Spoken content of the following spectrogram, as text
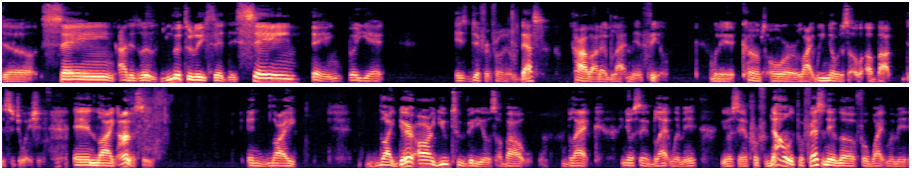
the same, I just literally said the same thing, but yet it's different from him. That's how a lot of black men feel when it comes or like we notice about the situation. And like honestly, and like like there are YouTube videos about black, you know, saying black women, you know, saying not only professing their love for white women,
